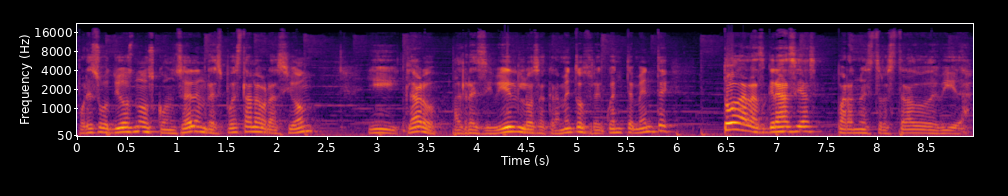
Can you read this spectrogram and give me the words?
Por eso Dios nos concede en respuesta a la oración y, claro, al recibir los sacramentos frecuentemente, todas las gracias para nuestro estado de vida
